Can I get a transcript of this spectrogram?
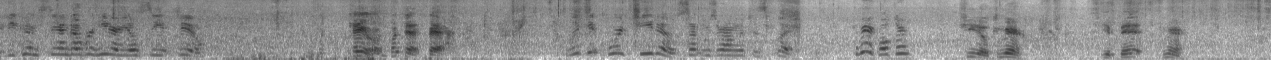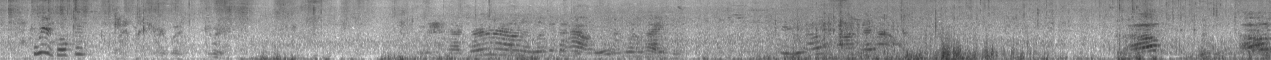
If you come stand over here, you'll see it too. Kayla, put that back. Look at poor Cheeto. Something's wrong with his foot. Come here, Coulter. Cheeto, come here. You bit? Come here. Come here, Coulter. Come here. Now turn around and look at the house. There's one right on the house. Oh, oh,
